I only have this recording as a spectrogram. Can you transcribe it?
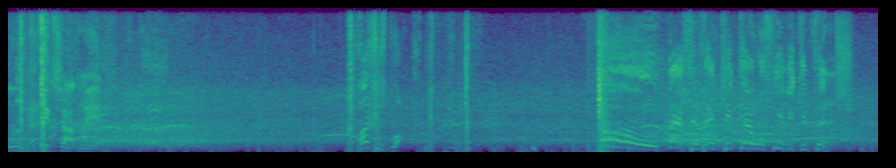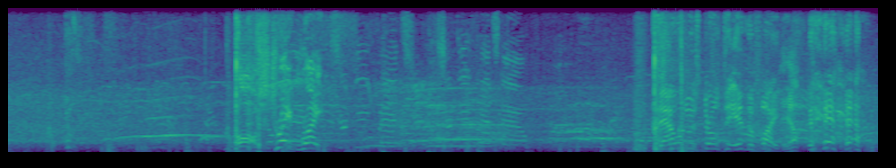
Ooh, big shot lands. Punch is blocked. Oh, massive head kick there. We'll see if he can finish. Oh, straight right. That one was thrown to end the fight. Yep.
